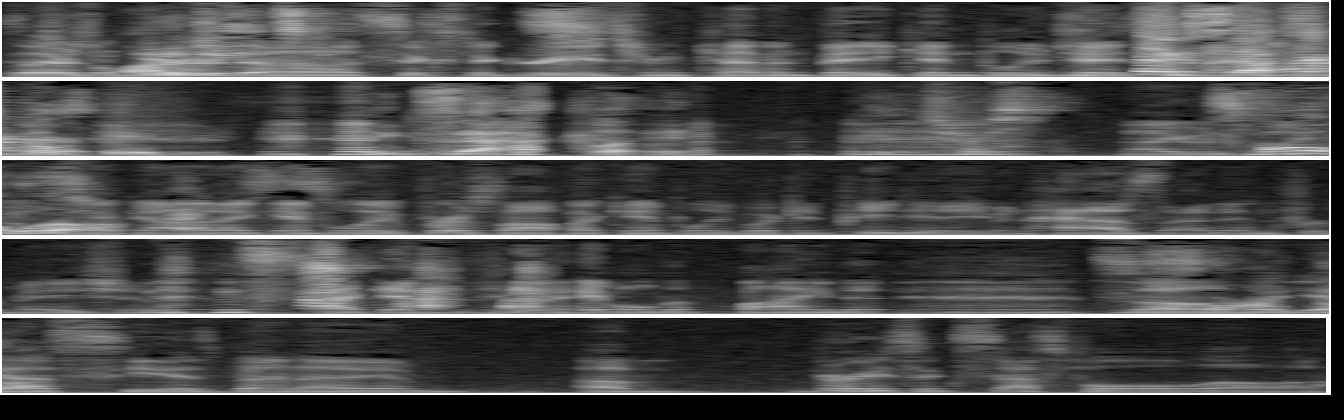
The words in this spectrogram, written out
So there's a a weird uh, six degrees from Kevin Bacon Blue Jays. Exactly. exactly. Interesting. I was Small like, oh my god, I can't believe. First off, I can't believe Wikipedia even has that information. And second, being able to find it. So, but yes, he has been a a very successful uh,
